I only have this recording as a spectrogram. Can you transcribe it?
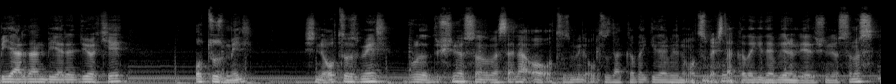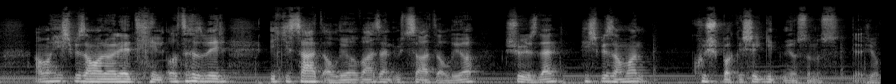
bir yerden bir yere diyor ki 30 mil. Şimdi 30 mil burada düşünüyorsunuz mesela o 30 mil 30 dakikada gidebilirim 35 dakikada gidebilirim diye düşünüyorsunuz. Ama hiçbir zaman öyle değil. 30 mil 2 saat alıyor bazen 3 saat alıyor. Şu yüzden hiçbir zaman kuş bakışı gitmiyorsunuz. Yok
